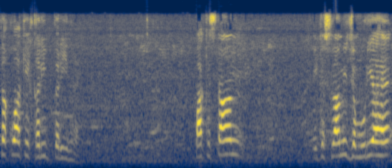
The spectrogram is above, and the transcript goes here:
तकवा के करीब तरीन है। पाकिस्तान एक इस्लामी जमहूरिया है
